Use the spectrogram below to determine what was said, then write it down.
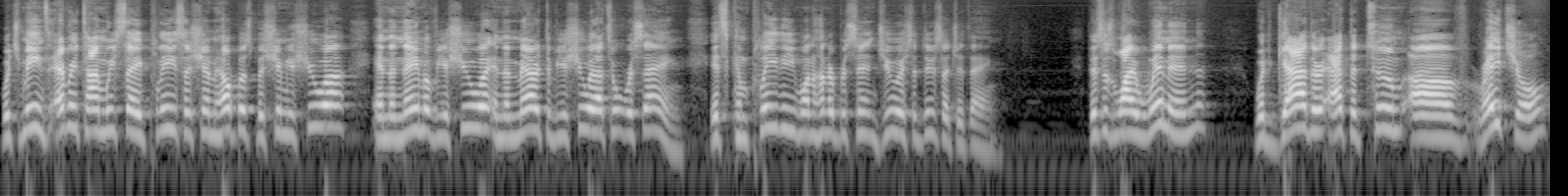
Which means every time we say, please Hashem help us, B'Shem Yeshua, in the name of Yeshua, in the merit of Yeshua, that's what we're saying. It's completely 100% Jewish to do such a thing. This is why women would gather at the tomb of Rachel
